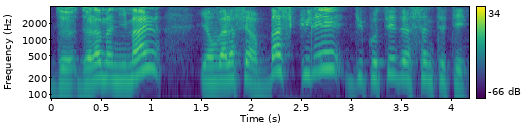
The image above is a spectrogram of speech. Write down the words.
de, l'âme animale et on va la faire basculer du côté de la sainteté.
